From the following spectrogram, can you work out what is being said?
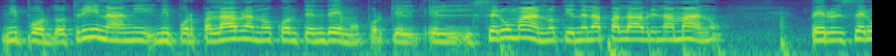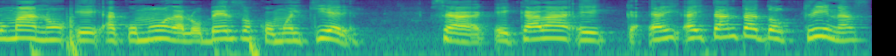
ni por doctrina, ni, ni por palabra no contendemos, porque el, ser humano tiene la palabra en la mano pero el ser humano eh, acomoda los versos como él quiere. sea, eh, cada, eh, hay, hay, tantas doctrinas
